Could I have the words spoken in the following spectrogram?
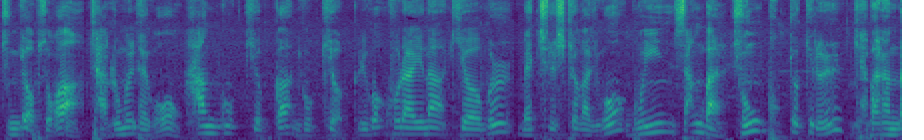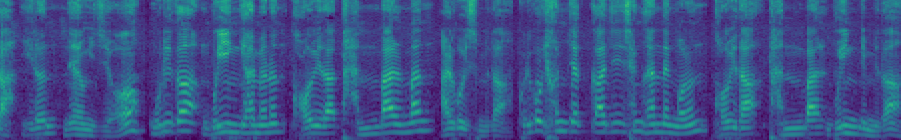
중개업소가 자금을 대고 한국 기업과 미국 기업 그리고 우크라이나 기업을 매치를 시켜가지고 무인 쌍발 중폭격기를 개발한다 이런 내용이죠. 우리가 무인기 하면은 거의 다 단발만 알고 있습니다. 그리고 현재까지 생산된 거는 거의 다 단발 무인기입니다.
